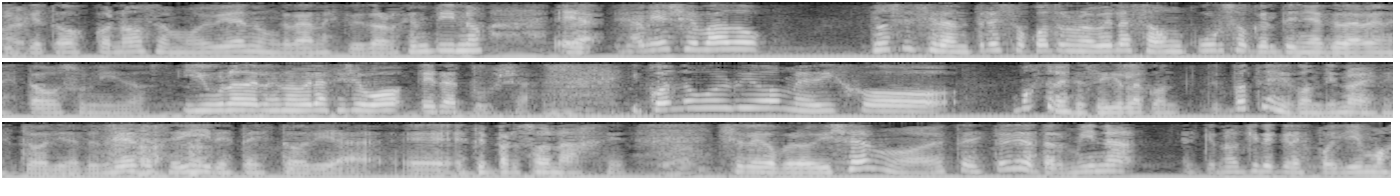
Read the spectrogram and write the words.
y que todos conocen muy bien, un gran escritor argentino. Eh, había llevado, no sé si eran tres o cuatro novelas a un curso que él tenía que dar en Estados Unidos. Y una de las novelas que llevó era tuya. Mm. Y cuando volvió me dijo... Vos tenés que seguir la, con- vos tenés que continuar esta historia, tendría que seguir esta historia, eh, este personaje. Claro. Yo le digo, pero Guillermo, esta historia termina, el que no quiere que le spoilemos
